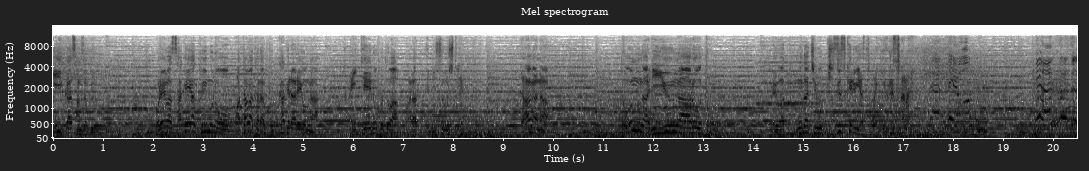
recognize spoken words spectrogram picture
いいか山賊。俺は酒や食い物を頭からぶっかけられようが大抵のことは笑って見過ごしてやる。だがなどんな理由があろうと俺は友達を傷つける奴は許さない。待ってよ。ヤクズ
